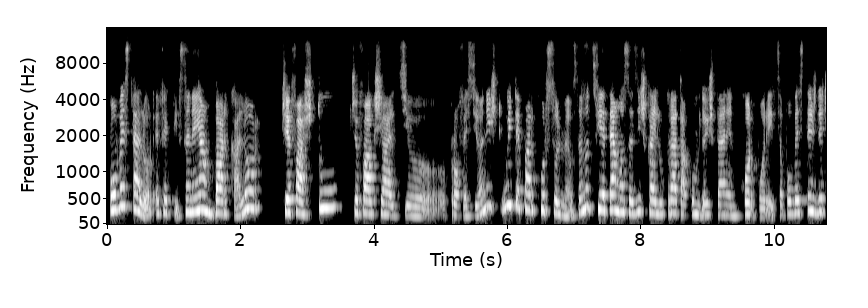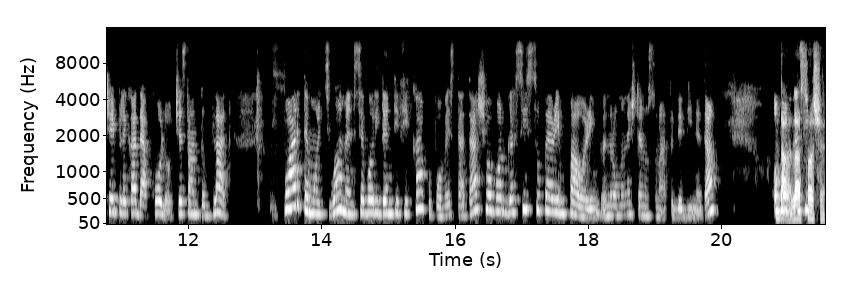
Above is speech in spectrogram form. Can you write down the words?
Povestea lor, efectiv, să ne ia în barca lor, ce faci tu, ce fac și alți uh, profesioniști, uite parcursul meu, să nu-ți fie teamă să zici că ai lucrat acum 12 ani în corporate, să povestești de ce ai plecat de acolo, ce s-a întâmplat. Foarte mulți oameni se vor identifica cu povestea ta și o vor găsi super empowering. În românește nu sună atât de bine, da? O da, las așa.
